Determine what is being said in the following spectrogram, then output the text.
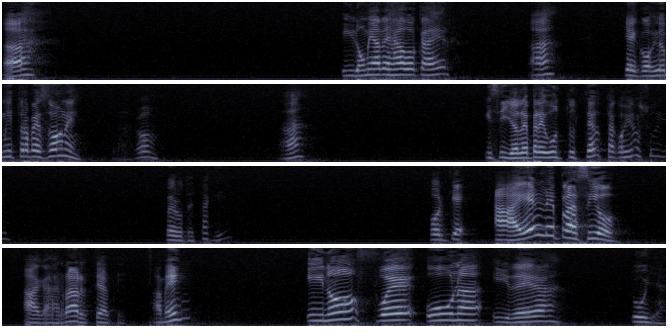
¿Ah? Y no me ha dejado caer. ¿Ah? Que cogió mis tropezones. ¿Ah? Y si yo le pregunto a usted, usted ha cogido suyo. Pero usted está aquí. Porque a él le plació agarrarte a ti. Amén. Y no fue una idea tuya.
